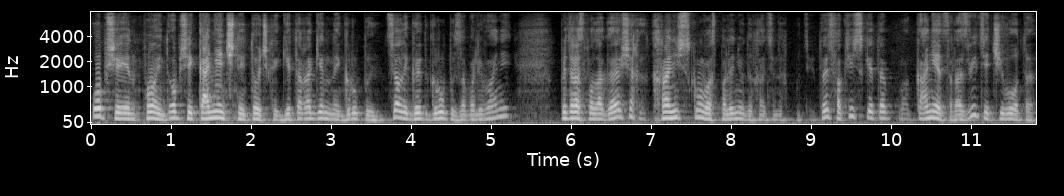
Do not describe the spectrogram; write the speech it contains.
общей endpoint, общей конечной точкой гетерогенной группы, целой группы заболеваний, предрасполагающих к хроническому воспалению дыхательных путей. То есть фактически это конец развития чего-то,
